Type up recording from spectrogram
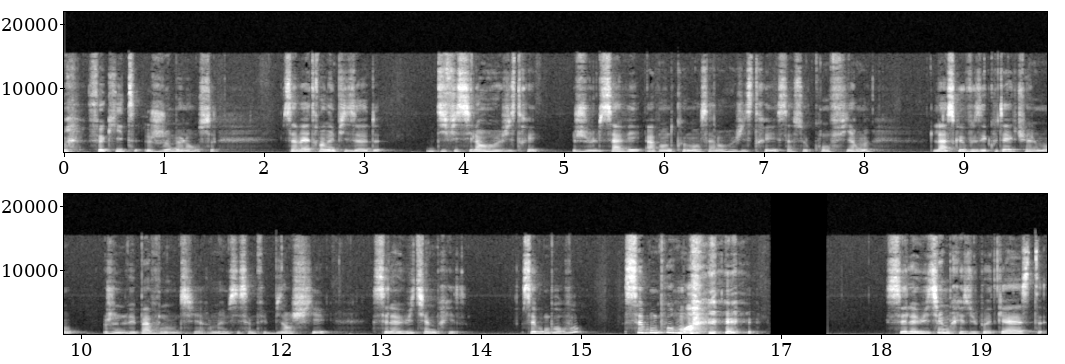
fuck it, je me lance. Ça va être un épisode difficile à enregistrer, je le savais avant de commencer à l'enregistrer, ça se confirme, Là, ce que vous écoutez actuellement, je ne vais pas vous mentir, même si ça me fait bien chier, c'est la huitième prise. C'est bon pour vous? C'est bon pour moi C'est la huitième prise du podcast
